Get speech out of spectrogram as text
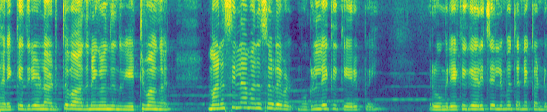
തനിക്കെതിരെയുള്ള അടുത്ത വാദനങ്ങളിൽ നിന്നും ഏറ്റുവാങ്ങാൻ മനസ്സില്ലാ മനസ്സോടെ അവൾ മുകളിലേക്ക് കയറിപ്പോയി. റൂമിലേക്ക് കയറി ചെല്ലുമ്പോൾ തന്നെ കണ്ടു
